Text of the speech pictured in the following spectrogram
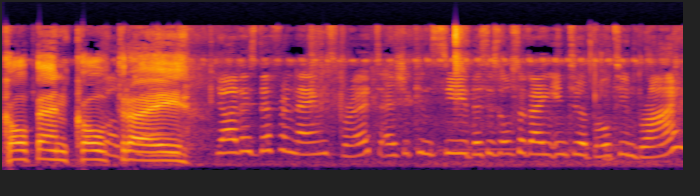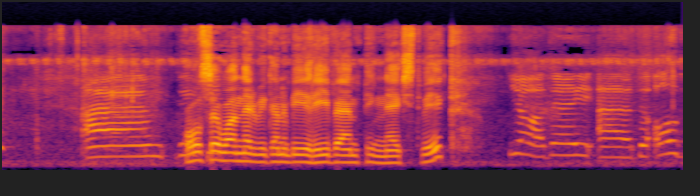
Coal pan, coal, coal tray. Pan. Yeah, there's different names for it. As you can see, this is also going into a built-in braai. Um, also one that we're going to be revamping next week. Yeah, they, uh, the old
